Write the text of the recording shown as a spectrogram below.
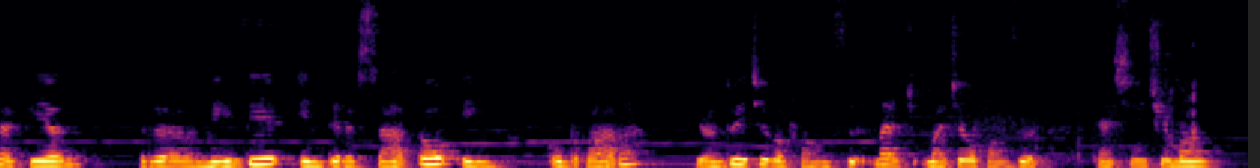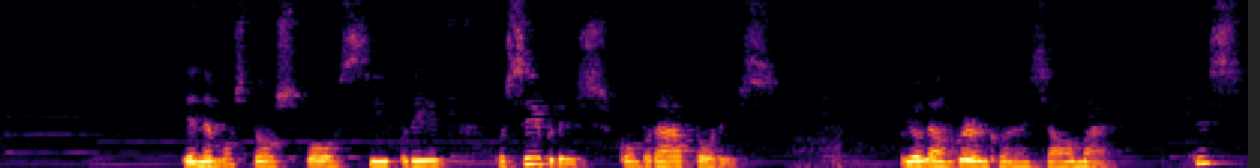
alguien realmente interesado en comprar？有人对这个房子卖买这个房子感兴趣吗？Tenemos dos posibles posibles compradores。有两个人可能想要买。This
